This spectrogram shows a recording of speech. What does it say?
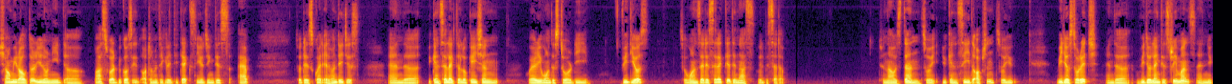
Xiaomi router you don't need a password because it automatically detects using this app. So there's quite advantages and uh, you can select the location where you want to store the videos. So once that is selected the NAS will be set up. So now it's done. So you can see the option. So you video storage and the video length is three months and you,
